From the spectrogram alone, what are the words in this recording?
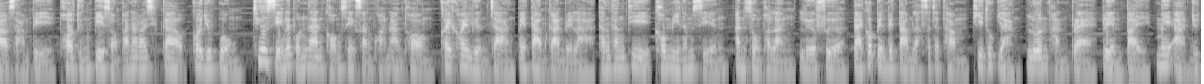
ราวๆ 3 ปี พอถึงปี 2519 ก็ยุบวง ชื่อเสียงและผลงานของเสกสรรขวัญอ่างทอง ค่อยๆ เลือนจางไปตามกาลเวลา ทั้งๆที่เขามีน้ำเสียง อันทรงพลัง เหลือเฟือ แต่ก็เป็นไปตามหลักสัจธรรมที่ทุกอย่างล้วนผันแปรเปลี่ยนไปไม่อาจหยุด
